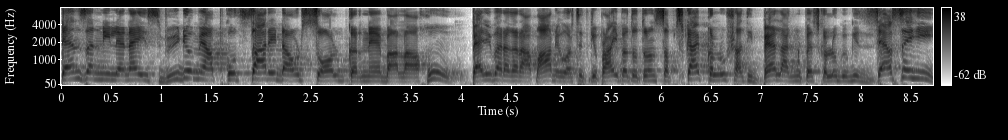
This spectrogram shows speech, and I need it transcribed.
टेंशन नहीं लेना, इस वीडियो में आपको सारे डाउट सॉल्व करने वाला हूँ। पहली बार अगर आप आ रहे वर्षित की पढ़ाई पर तो तुरंत सब्सक्राइब कर लो, साथ ही बेल आइकन प्रेस कर लो, क्योंकि जैसे ही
